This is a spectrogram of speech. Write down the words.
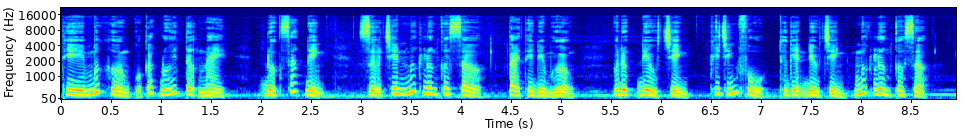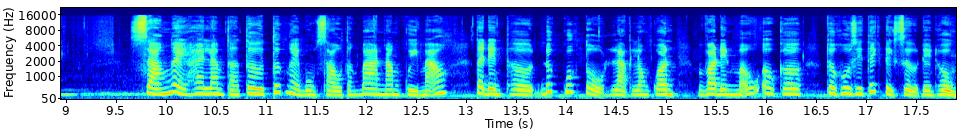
thì mức hưởng của các đối tượng này được xác định dựa trên mức lương cơ sở tại thời điểm hưởng và được điều chỉnh khi chính phủ thực hiện điều chỉnh mức lương cơ sở. Sáng ngày 25 tháng 4 tức ngày 6 tháng 3 năm Quý Mão, tại đền thờ Đức Quốc Tổ Lạc Long Quân và đền mẫu Âu Cơ thuộc khu di tích lịch sử Đền Hùng,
